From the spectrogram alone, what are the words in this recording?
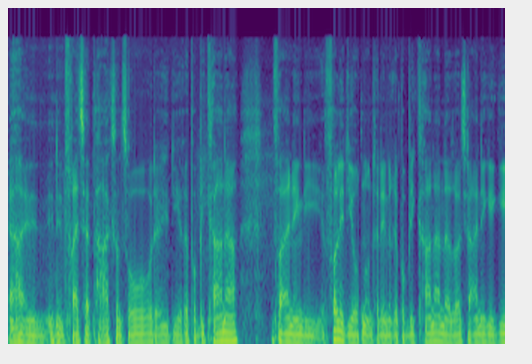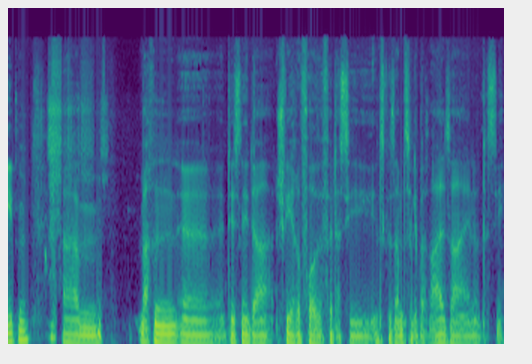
ja, in, in, den Freizeitparks und so, oder die Republikaner, vor allen Dingen die Vollidioten unter den Republikanern, da soll es ja einige geben, ähm, machen äh, Disney da schwere Vorwürfe, dass sie insgesamt zu liberal seien und dass sie,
